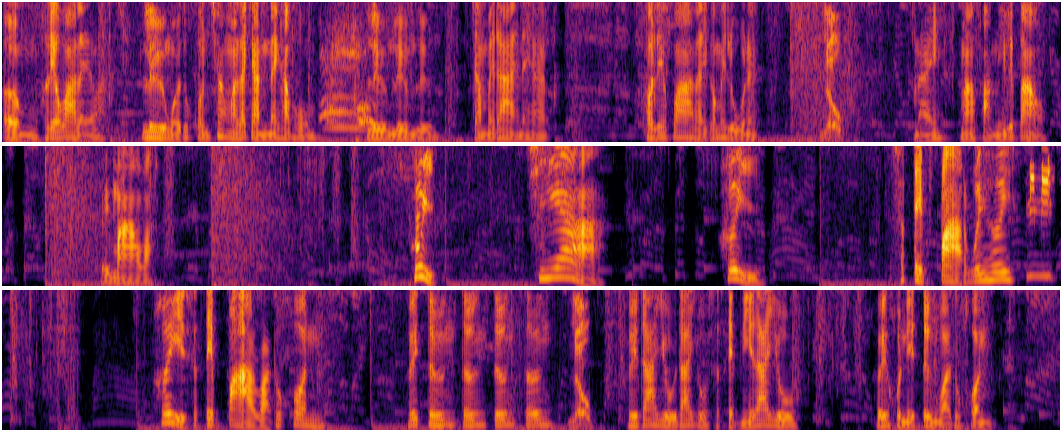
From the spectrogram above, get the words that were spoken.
เอิ่มเขาเรียกว่าอะไรวะ ลืมว่ะทุกคนช่างมาแล้วกันนะครับผม ลืมลืมลืมจำไม่ได้นะครับเขาเรียกว่าอะไรก็ไม่รู้นะ Nope. ไหนมาฝั่งนี้หรือเปล่า เฮ้ยมาว่ะ เฮ้ย เชี่ย เฮ้ย สเต็ปปาดเว้ยเฮ้ยเฮ้ย สเต็ปปาดว่ะทุกคน เฮ้ยตึงตึงตึงตึง Nope. เฮ้ยได้อยู่ได้อยู่สเต็ปนี้ได้อยู่ เฮ้ยคนนี้ตึงว่ะทุกคน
